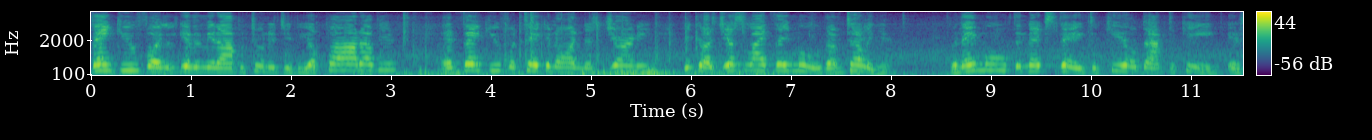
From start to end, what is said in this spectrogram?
Thank you for giving me the opportunity to be a part of you. And thank you for taking on this journey because just like they moved, I'm telling you, when they moved the next day to kill Dr. King, it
